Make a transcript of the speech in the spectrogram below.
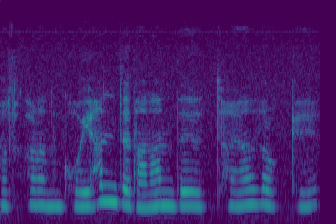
마스카라는 거의 한 듯 안 한 듯 자연스럽게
